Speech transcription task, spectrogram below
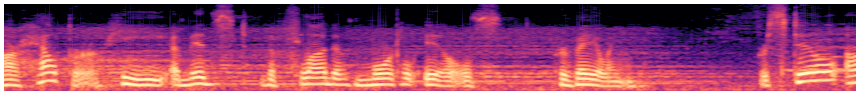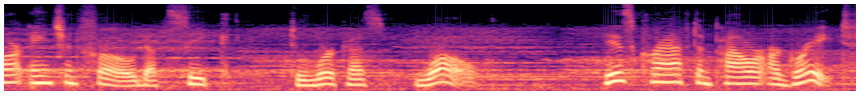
Our helper, he amidst the flood of mortal ills prevailing. For still our ancient foe doth seek to work us woe. His craft and power are great,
